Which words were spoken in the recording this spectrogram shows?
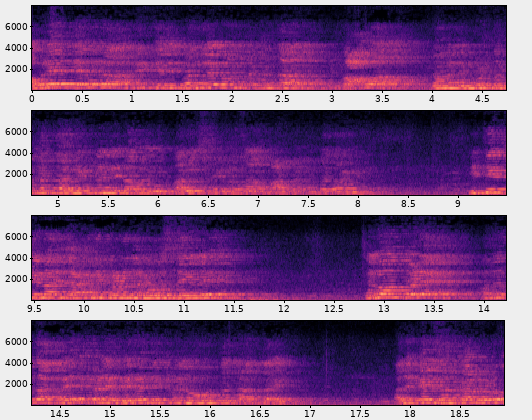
ಅವರೇ ದೇವರ ರೀತಿಯಲ್ಲಿ ಬಂದ್ರೇನೋ ಅಂತಕ್ಕಂಥ ಭಾವ ನಮ್ಮಲ್ಲಿ ಮೂಡ್ತಕ್ಕಂಥ ನಿಟ್ಟಿನಲ್ಲಿ ನಾವು ಆಲೋಚನೆಗಳನ್ನ ಮಾಡ್ತಕ್ಕಂಥದ್ದಾಗಿದೆ. ಇತ್ತೀಚಿನ ಜಾಗತೀಕರಣದ ವ್ಯವಸ್ಥೆಯಲ್ಲಿ ಕೆಲವೊಂದು ಕಡೆ ಅದರಿಂದ ಬೇರೆ ಕಡೆ ಬೇರೆ ದಿಕ್ಕಿನಲ್ಲಿ ಹೋಗುವಂಥದ್ದು ಆಗ್ತಾ ಇದೆ. ಅದಕ್ಕೆ ಸರ್ಕಾರಗಳು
